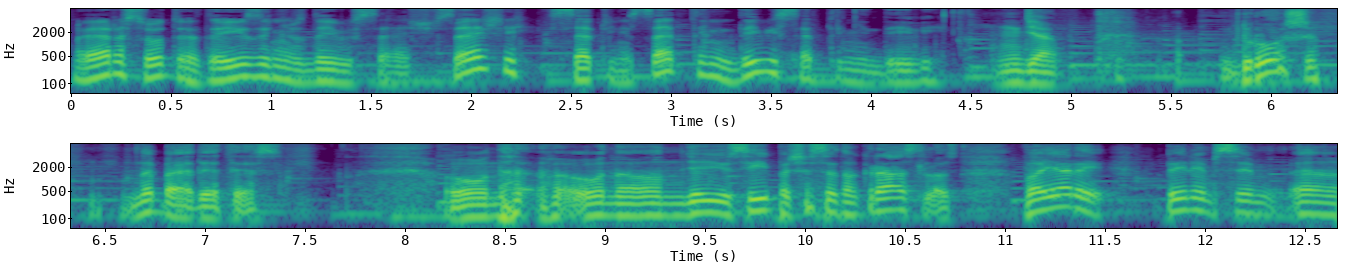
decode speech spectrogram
Vēra sūtiet īsiņus 266, 77, 272. Jā, droši, nebaidieties. Un, un, un, ja jūs īpaši esat no Krasnodas, vai arī, pieņemsim, eh,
